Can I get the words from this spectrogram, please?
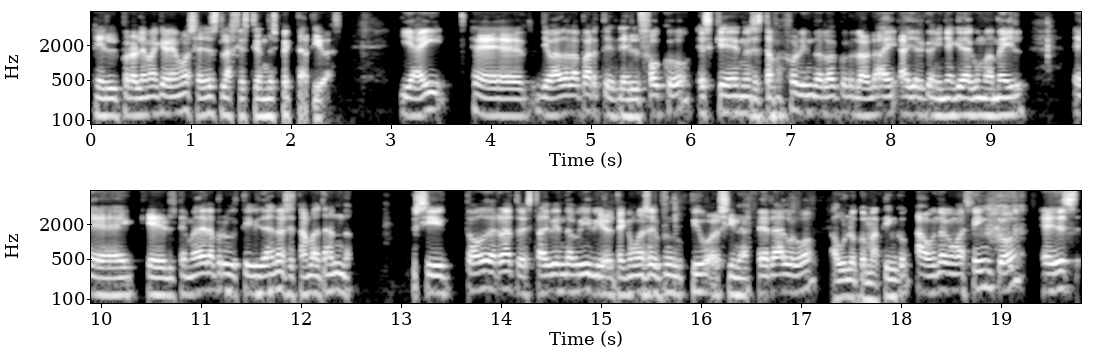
El problema que vemos es la gestión de expectativas. Y ahí eh, llevado a la parte del foco, es que nos estamos volviendo locos. Lo hablaba ayer con Iñaki de Akuma Mail, eh, que el tema de la productividad nos está matando. Si todo el rato estás viendo vídeos de cómo ser productivo sin hacer algo, A 1,5. a 1,5 es,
